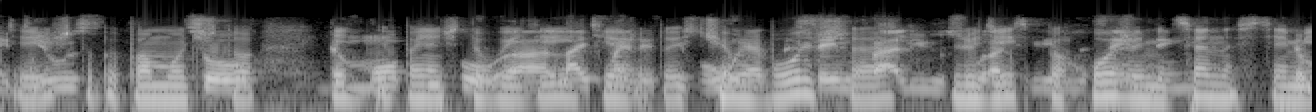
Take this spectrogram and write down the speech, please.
людей, чтобы помочь, что и, и понять, что вы идеи те же. То есть, чем больше людей с похожими ценностями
